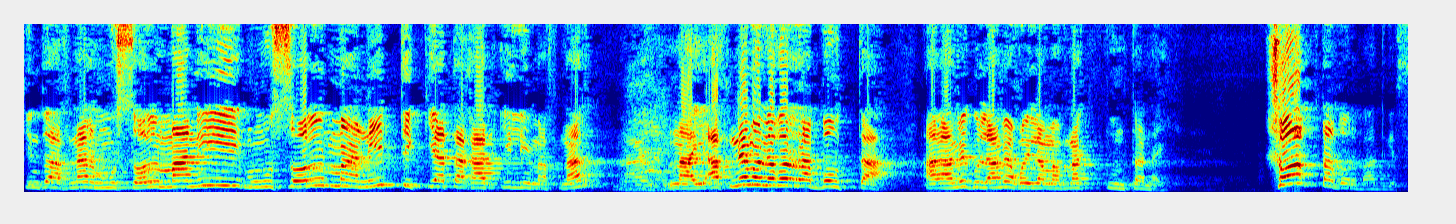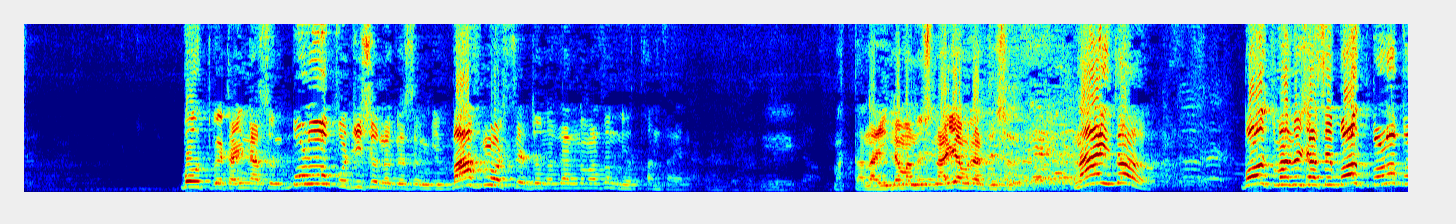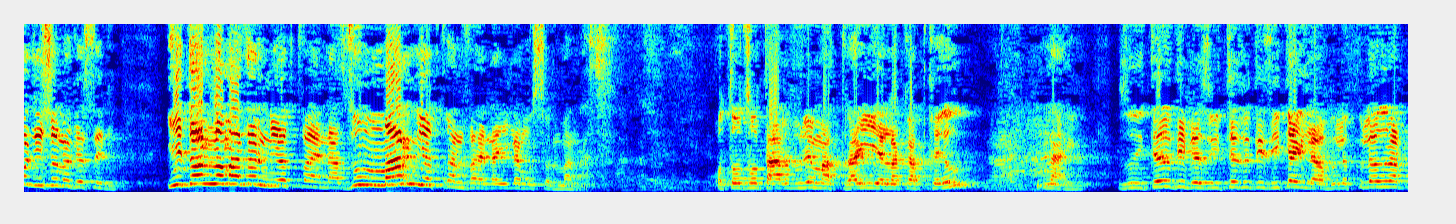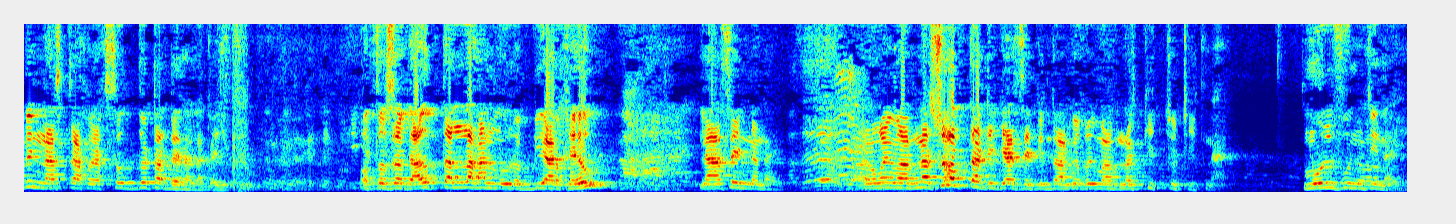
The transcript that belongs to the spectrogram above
কিন্তু আপনার মুসলমানি মুসলমানি টিকিয়া থাকার ইলিম আপনার নাই। আপনি মনে করা বৌতা আর আমি গুলামে কইলাম, আপনার কোনটা নাই? সবটা বরবাদ গেছে। বহুত বেটাই নাচুন বড় পজিশনে গেছেন কি? বাপ মরছে, জনজান নামাজন নিয়ত খান পায় না। মাত্তা নাইলে মানুষ, নাই আমরা দেশে। নাই তো। বহুত মানুষ আছে, বহুত বড় পজিশনে গেছে কি? ঈদর নমাজের নিয়ত পায় না, জুম্মার নিয়ত খান পায় না ইলা মুসলমান আছে। অথচ তার মাত্রাই এলাকাত খেয়েও নাই। জুইতে যদি বেজুইতে যদি জিকাইলা বলে কুলাউর আব্দিন নাস্তা করে চোদ্দটা বেড়া লাগাইল। অথচ গাউত তাল্লা খান মুরব্বী আর ইলা আছে না নাই? আমি কইম, আপনার সবটা ঠিক আছে, কিন্তু আমি কইম, আপনার কিচ্ছু ঠিক নাই। মূল পুঞ্জি নাই।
